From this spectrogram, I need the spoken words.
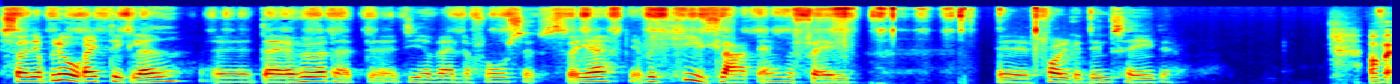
Så jeg blev rigtig glad, øh, da jeg hørte, at øh, de har valgt at fortsætte. Så ja, jeg vil helt klart anbefale øh, folk at deltage i det. Og hvad,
